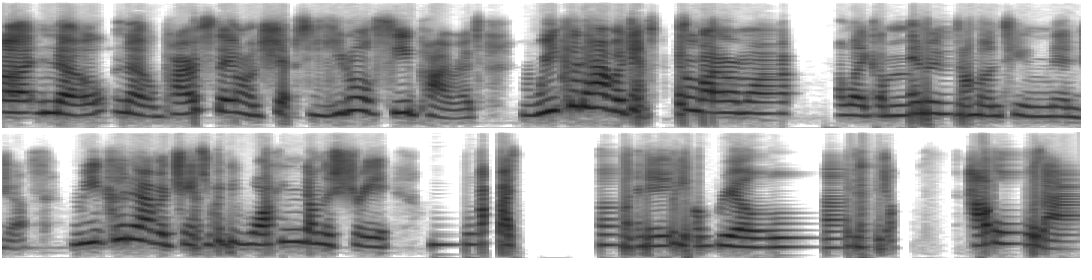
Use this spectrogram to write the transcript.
Uh, no, no. Pirates stay on ships. You don't see pirates. We could have a chance. That's why I'm on like a man who's I'm on Team Ninja. We could have a chance. You could be walking down the street, by and be a real ninja. How cool is that?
